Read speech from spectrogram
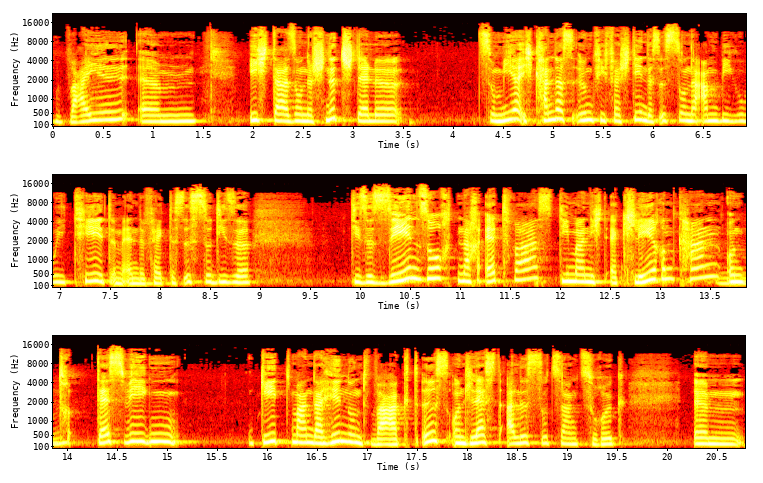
weil ähm, ich da so eine Schnittstelle zu mir, ich kann das irgendwie verstehen, das ist so eine Ambiguität im Endeffekt. Das ist so diese, diese Sehnsucht nach etwas, die man nicht erklären kann mhm. und deswegen geht man dahin und wagt es und lässt alles sozusagen zurück. Ähm,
